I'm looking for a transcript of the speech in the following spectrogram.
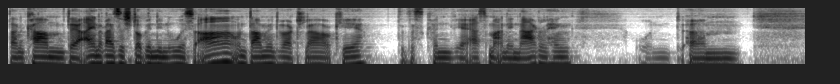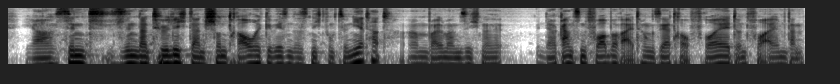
Dann kam der Einreisestopp in den USA und damit war klar, okay, das können wir erstmal an den Nagel hängen. Und ähm, ja, sind, sind natürlich dann schon traurig gewesen, dass es nicht funktioniert hat, ähm, weil man sich eine in der ganzen Vorbereitung sehr darauf freut und vor allem dann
